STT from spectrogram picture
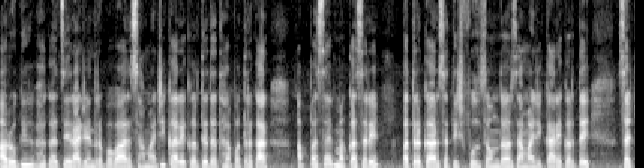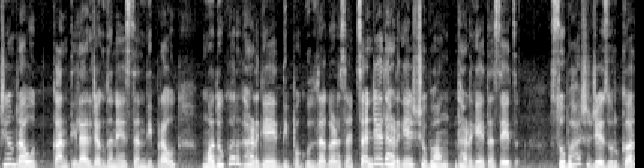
आरोग्य विभागाचे राजेंद्र पवार सामाजिक कार्यकर्ते तथा पत्रकार आप्पासाहेब मक्कासरे पत्रकार सतीश फुलसौंदर सामाजिक कार्यकर्ते सचिन राऊत कांतीलाल जगधने संदीप राऊत मधुकर घाडगे दीपक गुलदगड सं- संजय धाडगे शुभम धाडगे तसेच सुभाष जेजूरकर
